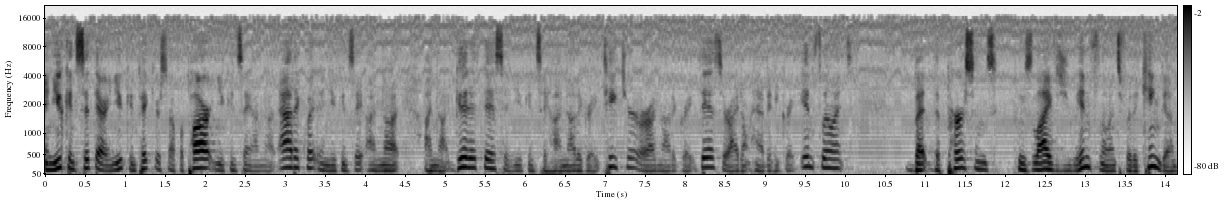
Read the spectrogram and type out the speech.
And you can sit there and you can pick yourself apart and you can say, I'm not adequate, and you can say, I'm not, I'm not good at this, and you can say, I'm not a great teacher, or I'm not a great this, or I don't have any great influence. But the persons whose lives you influence for the kingdom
